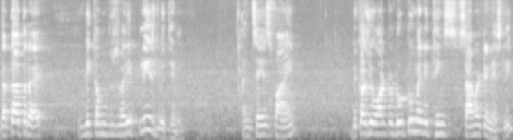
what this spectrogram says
Dattatreya becomes very pleased with him and says, Fine, because you want to do too many things simultaneously,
